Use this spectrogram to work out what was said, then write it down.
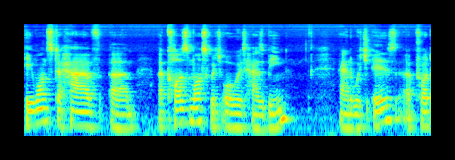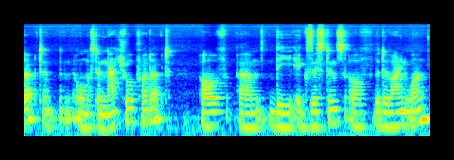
He wants to have um, a cosmos which always has been and which is a product, almost a natural product of um, the existence of the divine one,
